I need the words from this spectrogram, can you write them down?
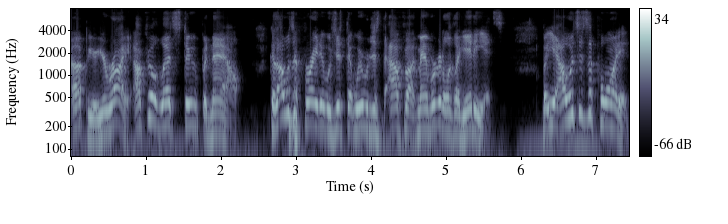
up here. You're right. I feel less stupid now because I was afraid it was just that we were just. I thought, man, we're gonna look like idiots. But yeah, I was disappointed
